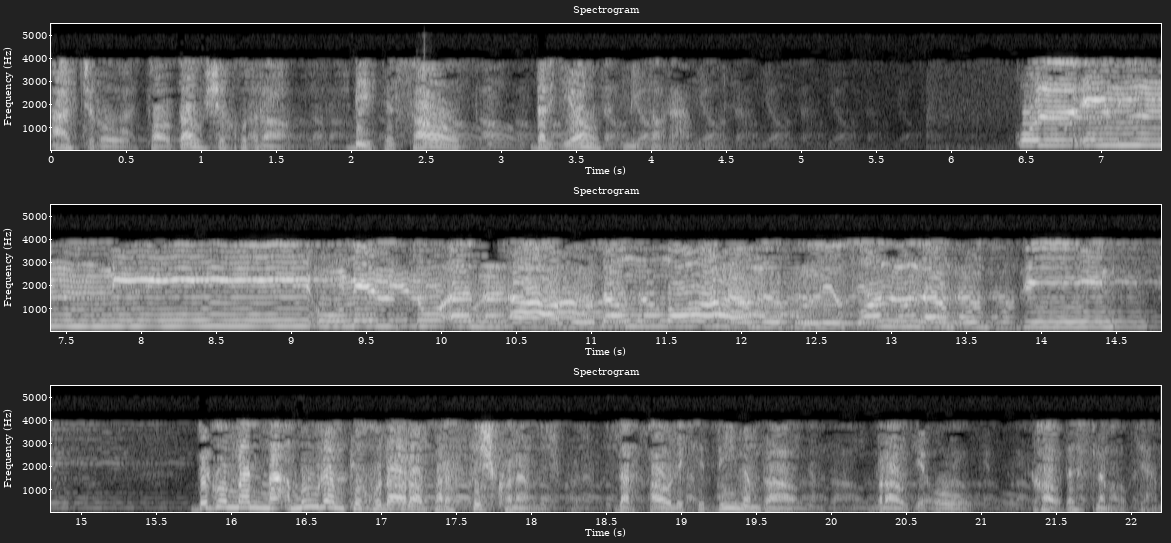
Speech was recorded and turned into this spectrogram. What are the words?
اجر و پاداش خود را بی حساب دریافت می‌دارند. قل إني أمرت أن أعبد الله مخلصا له الدين. بگو من معمولم که خدا را پرستش کنم. در حالی که دینم را برای أو خالص نمایم.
